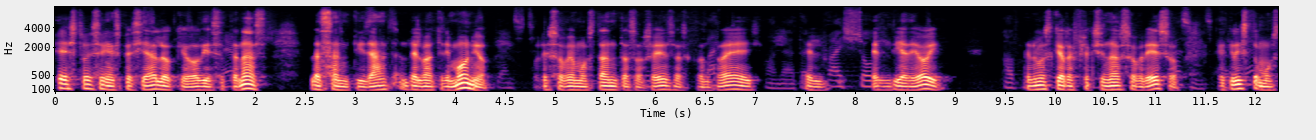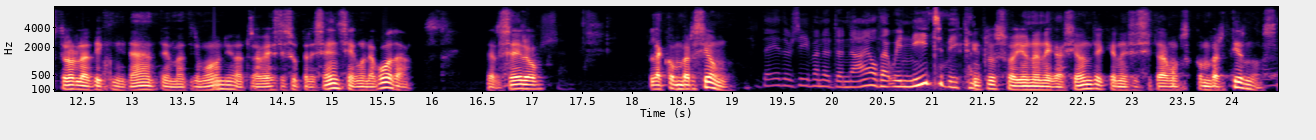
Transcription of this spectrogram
esto es en especial lo que odia Satanás, la santidad del matrimonio. Por eso vemos tantas ofensas contra él el, el día de hoy. Tenemos que reflexionar sobre eso, que Cristo mostró la dignidad del matrimonio a través de su presencia en una boda. Tercero, la conversión. Incluso hay una negación de que necesitamos convertirnos.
